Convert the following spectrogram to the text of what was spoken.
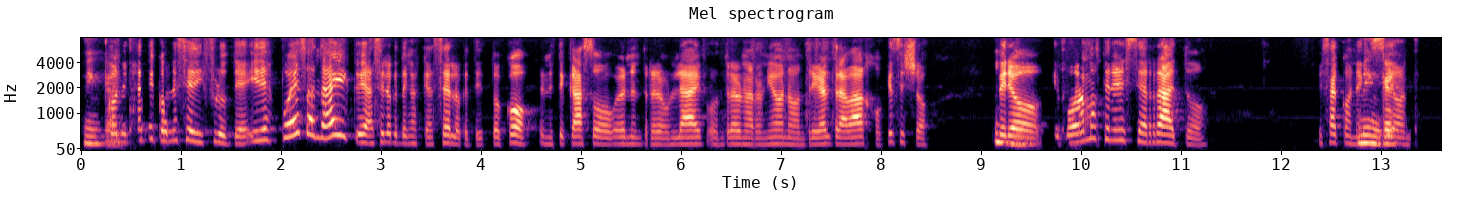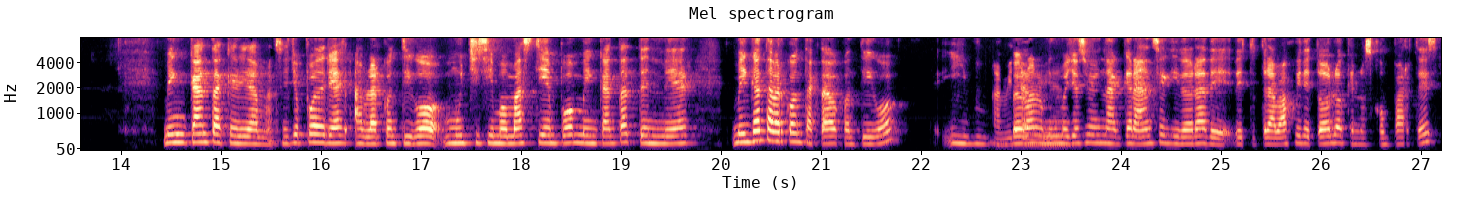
Conectate con ese disfrute. Y después andá y hacer lo que tengas que hacer, lo que te tocó. En este caso, bueno, entrar a un live, o entrar a una reunión, o entregar el trabajo, qué sé yo. Pero que podamos tener ese rato, esa conexión. Me encanta. querida Marce. Yo podría hablar contigo muchísimo más tiempo. Me encanta tener, me encanta haber contactado contigo y ver lo mismo. Yo soy una gran seguidora de, de, tu trabajo y de todo lo que nos compartes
